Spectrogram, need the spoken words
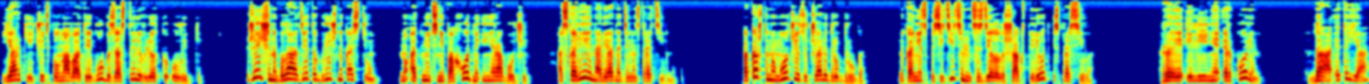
Яркие, чуть полноватые губы застыли в легкой улыбке. Женщина была одета в брючный костюм, но отнюдь не походный и не рабочий, а скорее нарядно-демонстративный. Пока что мы молча изучали друг друга. Наконец посетительница сделала шаг вперед и спросила. «Рея и Линия Эркорин?» «Да, это я.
